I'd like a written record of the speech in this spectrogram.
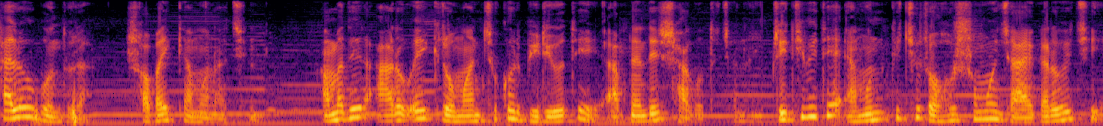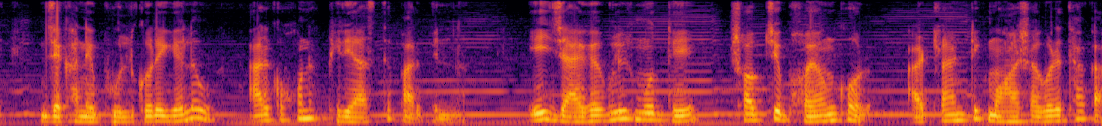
হ্যালো বন্ধুরা, সবাই কেমন আছেন? আমাদের আরও এক রোমাঞ্চকর ভিডিওতে আপনাদের স্বাগত জানাই। পৃথিবীতে এমন কিছু রহস্যময় জায়গা রয়েছে, যেখানে ভুল করে গেলেও আর কখনো ফিরে আসতে পারবেন না। এই জায়গাগুলির মধ্যে সবচেয়ে ভয়ঙ্কর আটলান্টিক মহাসাগরে থাকা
